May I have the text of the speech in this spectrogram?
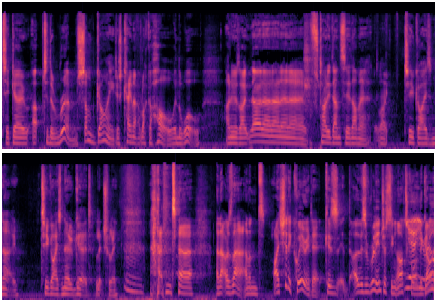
to go up to the room some guy just came out of like a hole in the wall and he was like no no no no no tari danse dame like two guys no two guys no good literally and uh, and that was that and I should have queried it because there was a really interesting article Yeah, in the you Guardian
